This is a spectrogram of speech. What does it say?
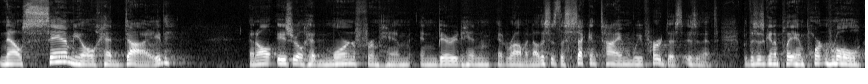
Now Samuel had died, and all Israel had mourned from him and buried him at Ramah. Now, this is the second time we've heard this, isn't it? But this is going to play an important role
